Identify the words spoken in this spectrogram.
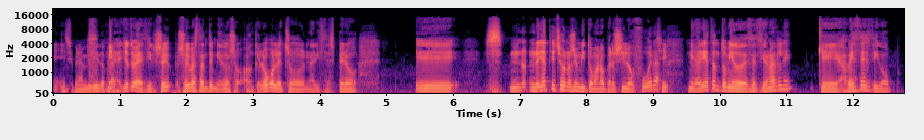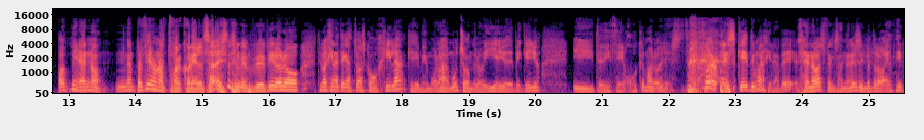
eh, si hubieran vivido, Mira, claro. yo te voy a decir, soy, soy bastante miedoso, aunque luego le echo narices, pero eh, no, no, ya te he dicho que no soy mitómano, pero si lo fuera, Sí. me daría tanto miedo decepcionarle que a veces digo, pues mira, no, prefiero no actuar con él, ¿sabes? Me prefiero no. Tú imagínate que actúas con Gila, que me molaba mucho cuando lo veía yo de pequeño, y te dice, ¡jo, qué malo eres! Claro, es que tú imagínate, o sea, no vas pensando en eso y no te lo va a decir.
